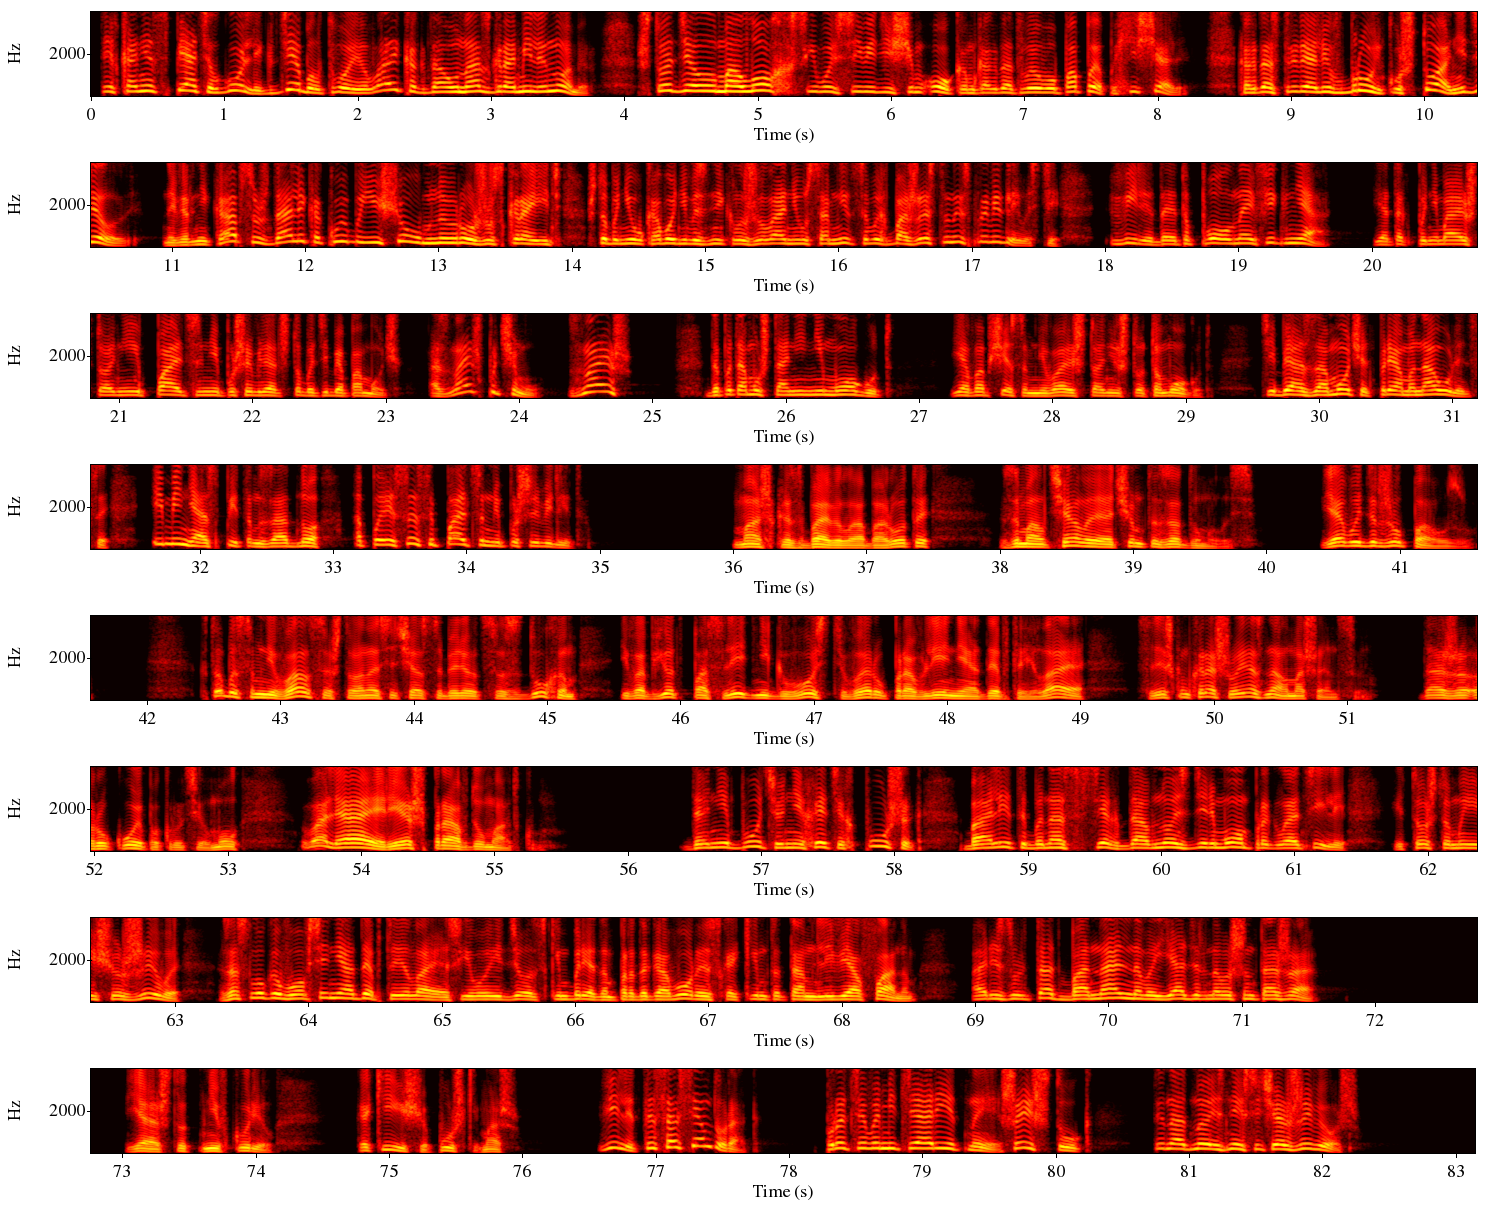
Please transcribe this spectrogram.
«Ты в конец спятил, Голли. Где был твой Илай, когда у нас громили номер? Что делал Малох с его всевидящим оком, когда твоего папе похищали? Когда стреляли в Бруньку, что они делали? Наверняка обсуждали, какую бы еще умную рожу скроить, чтобы ни у кого не возникло желания усомниться в их божественной справедливости. Вилли, да это полная фигня. Я так понимаю, что они и пальцем не пошевелят, чтобы тебе помочь. А знаешь почему? Знаешь? Да потому что они не могут. Я вообще сомневаюсь, что они что-то могут. Тебя замочат прямо на улице, и меня с Питом заодно, а ПСС и пальцем не пошевелит. Машка сбавила обороты, замолчала и о чем-то задумалась. Я выдержал паузу. Кто бы сомневался, что она сейчас соберется с духом и вобьет последний гвоздь в эру правления адепта Илая, слишком хорошо я знал мошенцу. Даже рукой покрутил, мол, валяй, режь правду матку. Да не будь у них этих пушек, баолиты бы нас всех давно с дерьмом проглотили, и то, что мы еще живы, заслуга вовсе не адепта Илая с его идиотским бредом про договоры с каким-то там Левиафаном, а результат банального ядерного шантажа. Я что-то не вкурил. Какие еще пушки, Маш? Вилли, ты совсем дурак? Противометеоритные, шесть штук. Ты на одной из них сейчас живешь.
